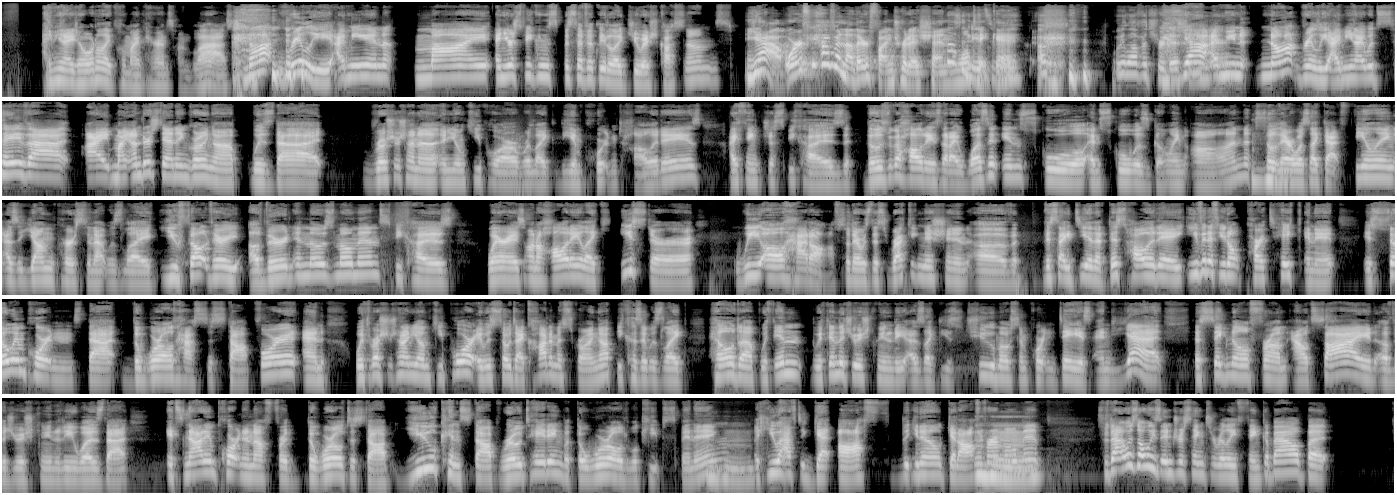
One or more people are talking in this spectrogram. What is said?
I mean, I don't want to like put my parents on blast. Not really. I mean, my and you're speaking specifically to like Jewish customs. Yeah, or if you have another fun tradition, we'll take it. Okay. we love a tradition. Yeah, I mean, not really. I mean, I would say that I my understanding growing up was that Rosh Hashanah and Yom Kippur were like the important holidays. I think just because those were the holidays that I wasn't in school and school was going on. So Mhm. there was like that feeling as a young person that was like you felt very othered in those moments because whereas on a holiday like Easter, we all had off. So there was this recognition of this idea that this holiday, even if you don't partake in it, is so important that the world has to stop for it. And with Rosh Hashanah and Yom Kippur, it was so dichotomous growing up because it was like held up within within the Jewish community as like these two most important days. And yet the signal from outside of the Jewish community was that it's not important enough for the world to stop. You can stop rotating, but the world will keep spinning. Mhm. Like you have to get off, the, you know, get off for a Mhm. moment. So that was always interesting to really think about. But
